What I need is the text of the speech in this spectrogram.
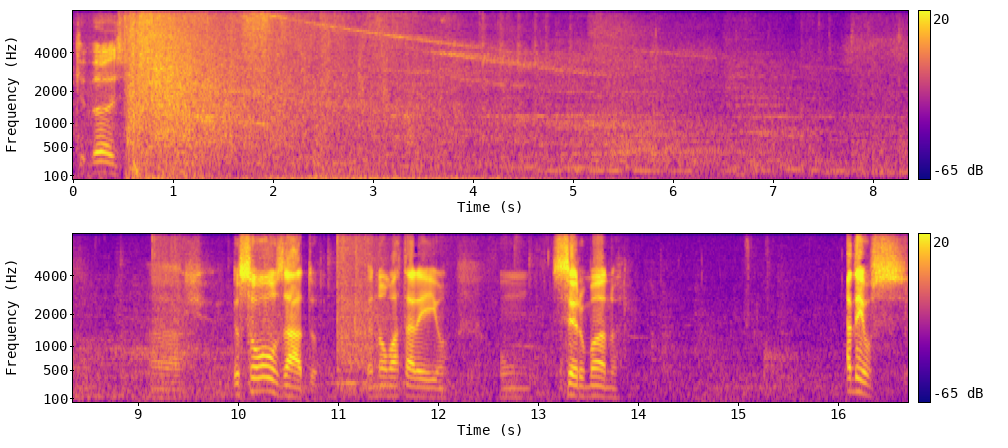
que nojo. Ah, eu sou ousado. Eu não matarei um, um ser humano. Adeus.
